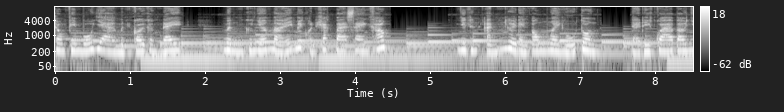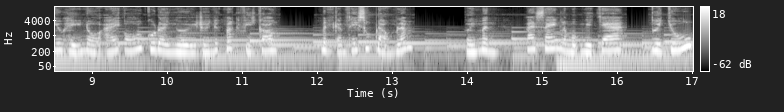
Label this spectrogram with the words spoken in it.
Trong phim bố già mình coi gần đây, mình cứ nhớ mãi mấy khoảnh khắc ba sang khóc. Nhìn hình ảnh người đàn ông ngoài ngủ tuần đã đi qua bao nhiêu hỉ nộ ái ố của đời người rơi nước mắt vì con. Mình cảm thấy xúc động lắm. Với mình, ba sang là một người cha, người chú,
